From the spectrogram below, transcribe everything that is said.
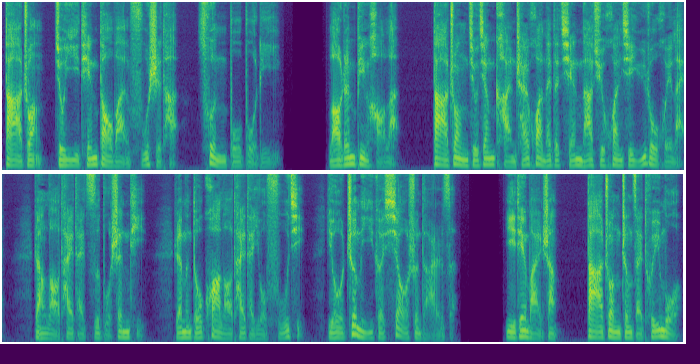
大壮就一天到晚服侍她。寸步不离。老人病好了，大壮就将砍柴换来的钱拿去换些鱼肉回来，让老太太滋补身体。人们都夸老太太有福气，有这么一个孝顺的儿子。一天晚上，大壮正在推磨，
